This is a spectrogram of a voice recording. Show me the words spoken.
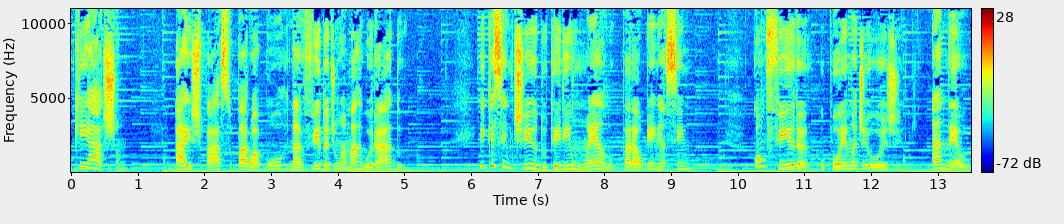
que acham? Há espaço para o amor na vida de um amargurado? E que sentido teria um elo para alguém assim? Confira o poema de hoje, Anel,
